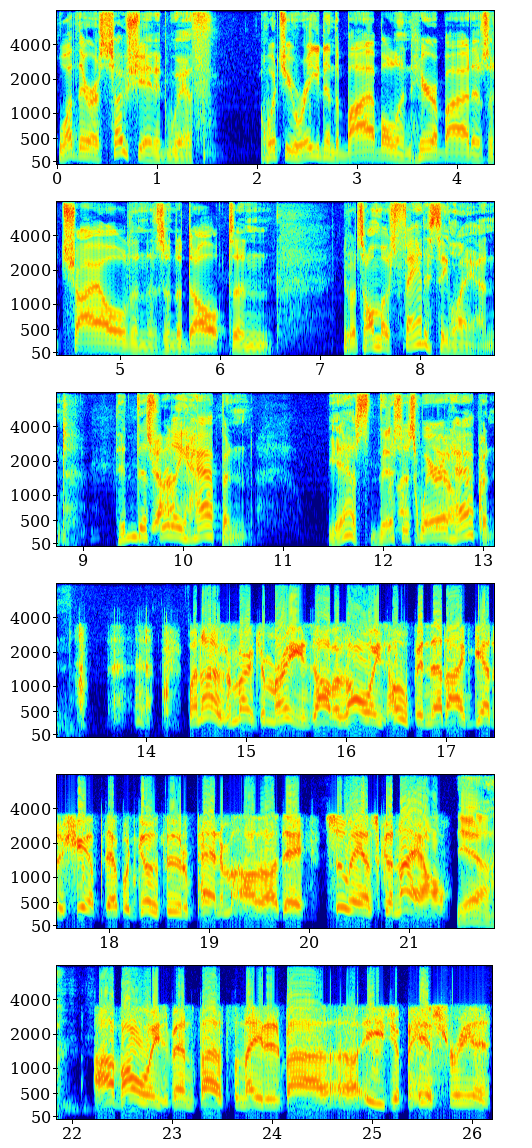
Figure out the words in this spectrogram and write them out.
what they're associated with, what you read in the Bible and hear about as a child and as an adult, and it's almost fantasy land. Did this Yeah. really happen? Yes, this is where it happened. When I was a merchant marines, I was always hoping that I'd get a ship that would go through the Panama, uh, the Suez Canal. Yeah, I've always been fascinated by uh, Egypt history and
